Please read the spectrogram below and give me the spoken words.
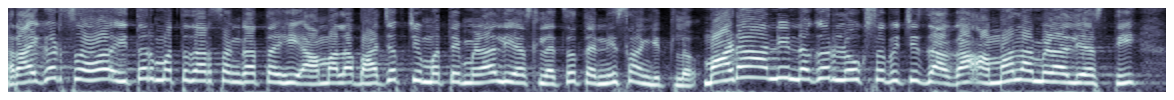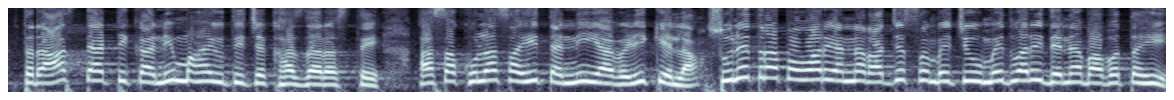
रायगडसह इतर मतदारसंघातही आम्हाला भाजपची मते मिळाली असल्याचं त्यांनी सांगितलं. माडा आणि नगर लोकसभेची जागा आम्हाला मिळाली असती तर आज त्या ठिकाणी महायुतीचे खासदार असते. असा खुलासाही त्यांनी यावेळी केला. सुनेत्रा पवार यांना राज्यसभेची उमेदवारी देण्याबाबतही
